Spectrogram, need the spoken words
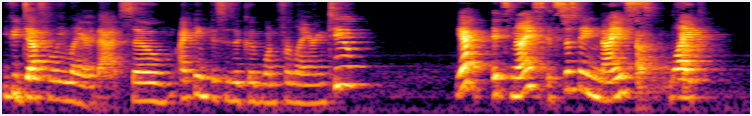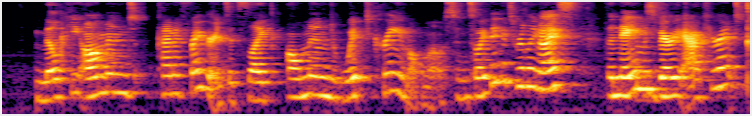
you could definitely layer that. So I think this is a good one for layering too yeah, it's nice. It's just a nice, like, milky almond kind of fragrance. It's like almond whipped cream almost. And so I think it's really nice. The name is very accurate.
